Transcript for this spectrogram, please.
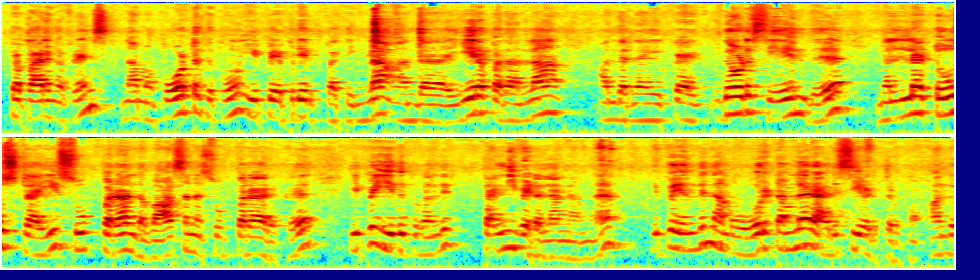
இப்போ பாருங்கள் ஃப்ரெண்ட்ஸ் நம்ம போட்டதுக்கும் இப்போ எப்படி இருக்குது பார்த்தீங்களா அந்த ஈரப்பதம்லாம் அந்த இதோடு சேர்ந்து நல்லா டோஸ்ட் ஆகி சூப்பராக அந்த வாசனை சூப்பராக இருக்குது இப்போ இதுக்கு வந்து தண்ணி விடலாம் நம்ம இப்போ வந்து நம்ம ஒரு டம்ளர் அரிசி எடுத்திருக்கோம். அந்த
